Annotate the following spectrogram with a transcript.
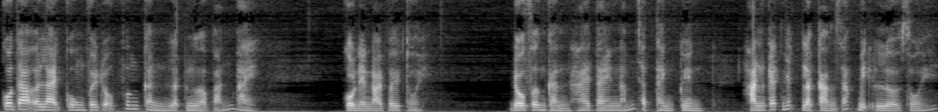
Cô ta ở lại cùng với Đỗ Phương Cần lật ngửa ván bài. Cô nên nói với tôi. Đỗ Phương Cần hai tay nắm chặt thành quyền, hắn ghét nhất là cảm giác bị lừa dối.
